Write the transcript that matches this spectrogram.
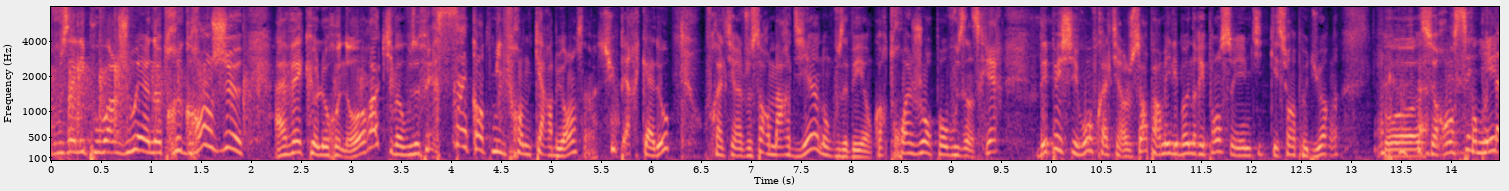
vous allez pouvoir jouer à notre grand jeu avec le Renault Aura qui va vous offrir 50 000 francs de carburant. C'est un super cadeau. On fera le tirage au sort mardi, hein, donc vous avez encore trois jours pour vous inscrire. Dépêchez-vous, on fera le tirage au sort. Parmi les bonnes réponses, il y a une petite question un peu dure. hein. Il faut se renseigner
